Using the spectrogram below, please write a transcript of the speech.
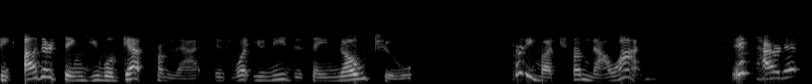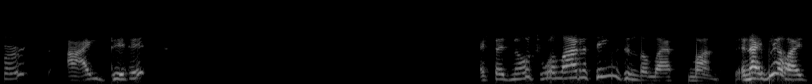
The other thing you will get from that is what you need to say no to pretty much from now on. It's hard at first. I did it. I said no to a lot of things in the last month, and I realized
